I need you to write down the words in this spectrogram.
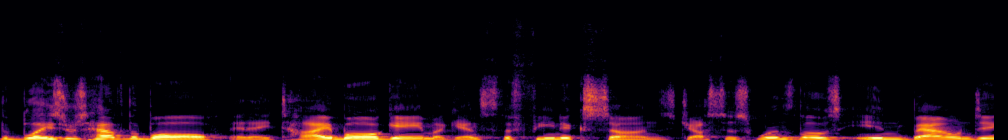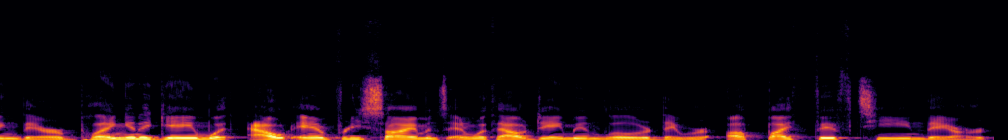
The Blazers have the ball in a tie ball game against the Phoenix Suns. Justice Winslow's inbounding. They are playing in a game without Anfernee Simons and without Damian Lillard. They were up by 15. They are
